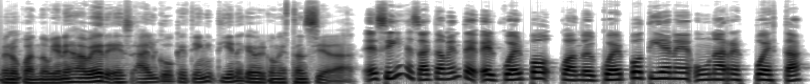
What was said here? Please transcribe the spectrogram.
pero cuando vienes a ver es algo que tiene, tiene que ver con esta ansiedad. Eh, sí, exactamente, el cuerpo, cuando el cuerpo tiene una respuesta,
